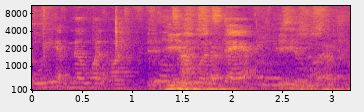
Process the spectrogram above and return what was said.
Do we have no one on He is full-time on essential. staff? He is essential,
